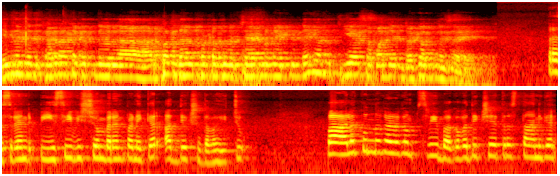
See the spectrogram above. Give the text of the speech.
ഇന്ന് ഞാൻ കർണാടകത്തിന്റെ ഒരു അർബൻ ഡെവലപ്മെന്റ് ഒരു ചെയർമാൻ ആയിട്ടുണ്ടെങ്കിൽ അത് തിയ സമാജം റെക്കഗ്നൈസ് ആയി president P C Vishwambharan Panicker അധ്യക്ഷത വഹിച്ചു പാലക്കുന്ന് കഴകം ശ്രീ ഭഗവതി ക്ഷേത്ര സ്ഥാനികൻ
